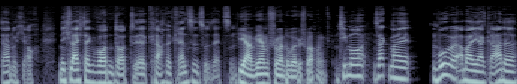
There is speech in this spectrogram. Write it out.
dadurch auch nicht leichter geworden, dort äh, klare Grenzen zu setzen. Ja, wir haben schon mal drüber gesprochen. Timo, sag mal, wo wir aber ja gerade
